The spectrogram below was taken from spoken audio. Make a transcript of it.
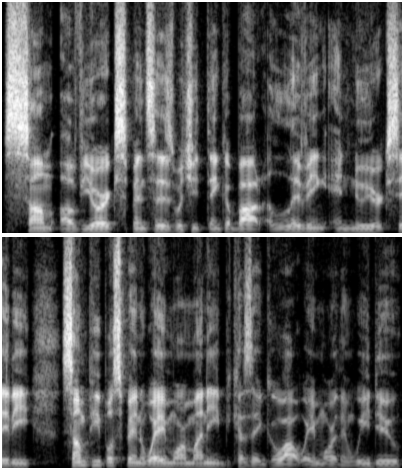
some of your expenses, what you think about living in New York City. Some people spend way more money because they go out way more than we do.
